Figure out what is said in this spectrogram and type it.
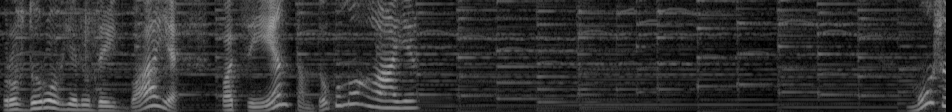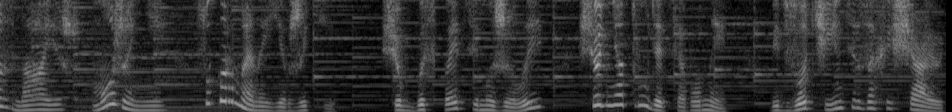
про здоров'я людей дбає, пацієнтам допомагає. Може, знаєш, може ні, супермени є в житті. Щоб в безпеці ми жили, щодня трудяться вони, від злочинців захищають,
